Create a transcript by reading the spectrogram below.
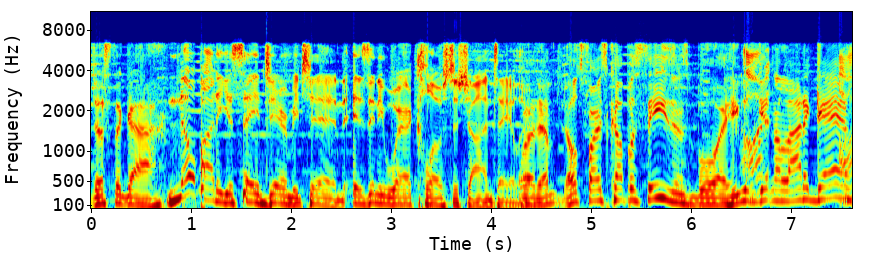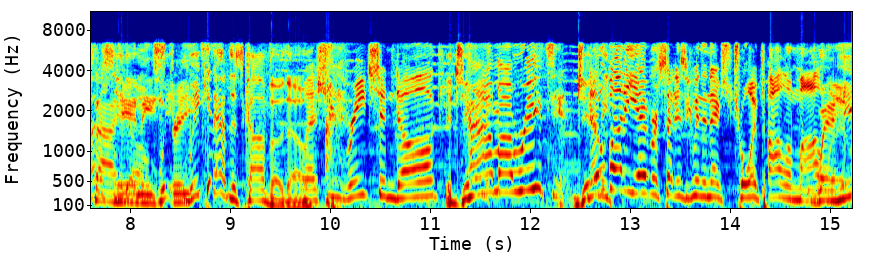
Just a guy. Nobody is saying Jeremy Chinn is anywhere close to Sean Taylor. Well, them, those first couple seasons, boy, he was I, getting a lot of gas honestly, out here though, in these we, streets. We can have this convo though. Unless you reaching, dog. Jeremy, How am I reaching? Jeremy, Nobody ever said he's going to be the next Troy Polamalu. When he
